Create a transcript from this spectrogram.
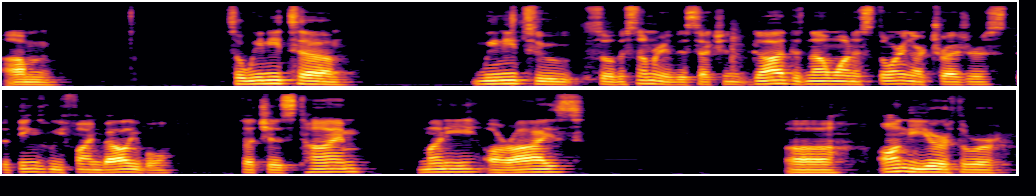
Um, so we need to we need to so the summary of this section god does not want us storing our treasures the things we find valuable such as time money our eyes uh, on the earth or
